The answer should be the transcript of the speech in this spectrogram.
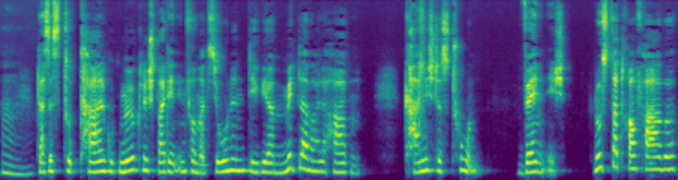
Hm. Das ist total gut möglich bei den Informationen, die wir mittlerweile haben. Kann ich das tun, wenn ich Lust darauf habe,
